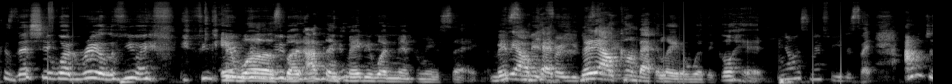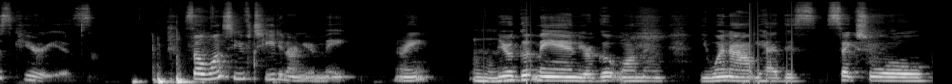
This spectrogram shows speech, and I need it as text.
do because that shit wasn't real. If you ain't, if you It was, but. I think maybe it wasn't meant for me to say. Maybe It's I'll catch. for you Maybe I'll say. come back later with it. Go ahead. No, it's meant for you to say. I'm just curious. So once you've cheated on your mate, right? Mhm. You're a good man, you're a good woman. You went out, you had this sexual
